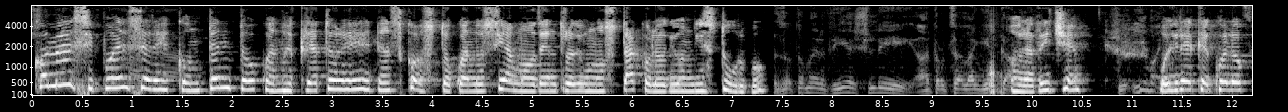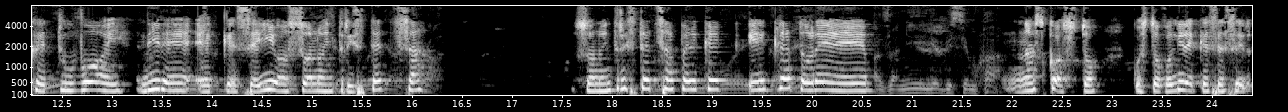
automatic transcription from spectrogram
Come si può essere contento quando il creatore è nascosto, quando siamo dentro di un ostacolo, di un disturbo? Ora dice, vuol dire che quello che tu vuoi dire è che se io sono in tristezza, sono in tristezza perché il creatore è nascosto. Questo vuol dire che se si,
